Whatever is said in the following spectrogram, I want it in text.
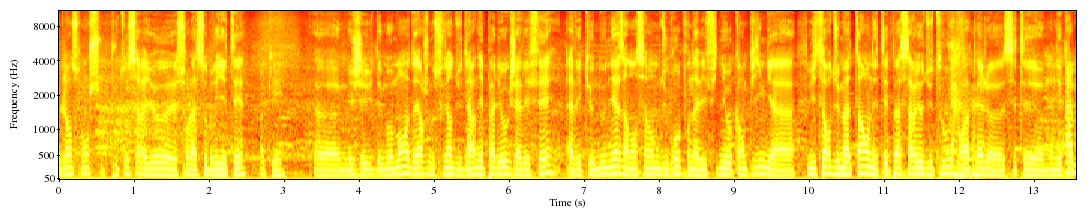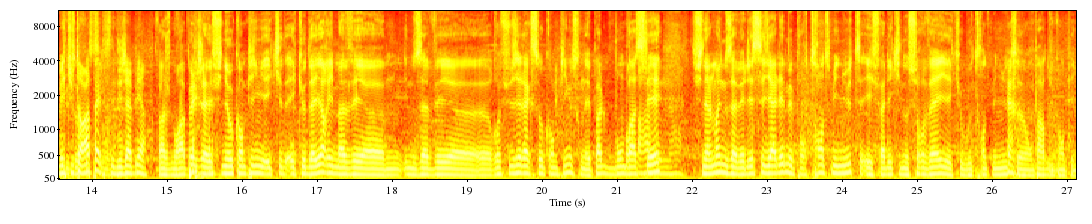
Là en ce moment je suis plutôt sérieux sur la sobriété. Ok. Euh, mais j'ai eu des moments, d'ailleurs je me souviens du dernier paléo que j'avais fait avec Nunez, un ancien membre du groupe, on avait fini au camping à 8h du matin, on n'était pas sérieux du tout, je me rappelle, euh, c'était euh, mon époque. Ah, mais tu t'en rappelles, c'est déjà bien. Enfin je me rappelle que j'avais fini au camping et que, et que d'ailleurs il, m'avait, euh, il nous avait euh, refusé l'accès au camping parce qu'on n'avait pas le bon bracelet. Ah. Finalement, il nous avait laissé y aller, mais pour 30 minutes, et il fallait qu'il nous surveille et qu'au bout de 30 minutes, on part du camping.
